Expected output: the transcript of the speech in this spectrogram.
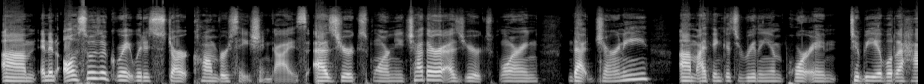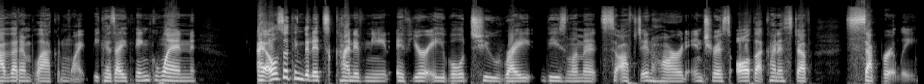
Um, and it also is a great way to start conversation, guys, as you're exploring each other, as you're exploring that journey. Um, I think it's really important to be able to have that in black and white because I think when I also think that it's kind of neat if you're able to write these limits, soft and hard, interest, all that kind of stuff separately.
